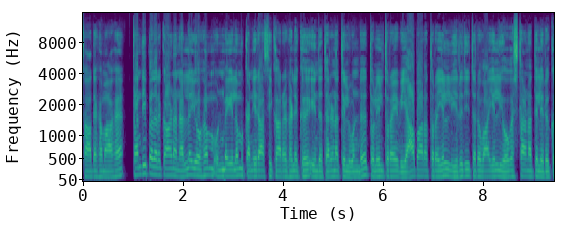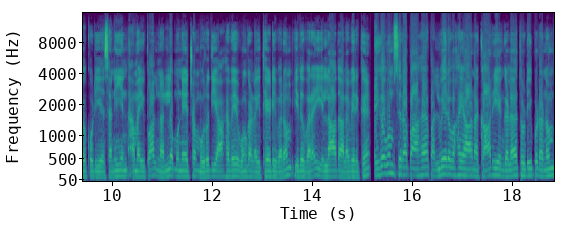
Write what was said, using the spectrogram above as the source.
சாதகமாக சந்திப்பதற்கான நல்ல யோகம் உண்மையிலும் கன்னிராசிக்காரர்களுக்கு இந்த தருணத்தில் உண்டு. தொழில்துறை வியாபாரத்துறையில் இறுதி தருவாயில் யோகஸ்தானத்தில் இருக்கக்கூடிய சனியின் அமைப்பால் நல்ல முன்னேற்றம் உறுதியாகவே உங்களை தேடி வரும். இதுவரை இல்லாத அளவிற்கு மிகவும் சிறப்பாக பல்வேறு வகையான காரியங்களை துடிப்புடனும்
